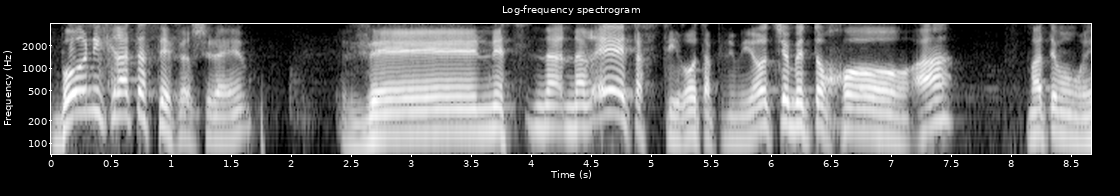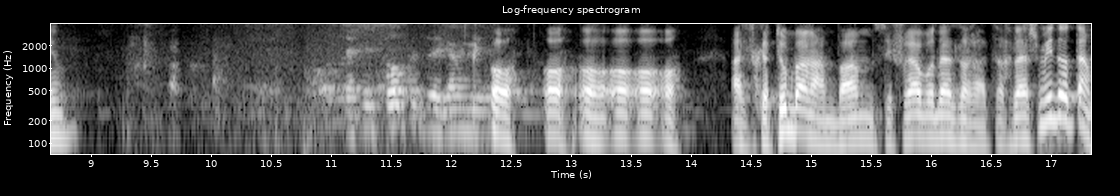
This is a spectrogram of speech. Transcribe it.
בואו נקרא את הספר שלהם ונראה את הסתירות הפנימיות שבתוכו, אה? מה אתם אומרים? צריך לשרוף את זה גם אם... או, או, או, או, או, או. אז כתוב ברמב"ם, ספרי עבודה זרה, צריך להשמיד אותם.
